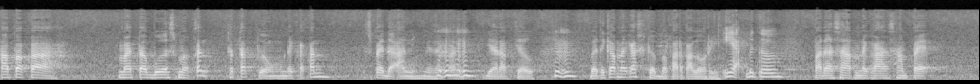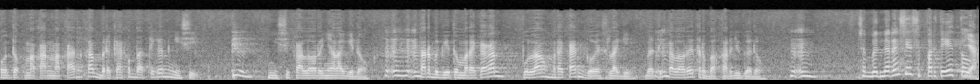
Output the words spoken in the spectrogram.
apakah metabolisme kan tetap dong mereka kan sepedaan nih misalkan jarak jauh, berarti kan mereka sudah bakar kalori. Iya, betul. pada saat mereka sampai untuk makan-makan kan mereka kan berarti kan ngisi ngisi kalorinya lagi dong ntar begitu mereka kan pulang mereka kan goes lagi berarti kalori terbakar juga dong. Sebenarnya sih seperti itu. Ya.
